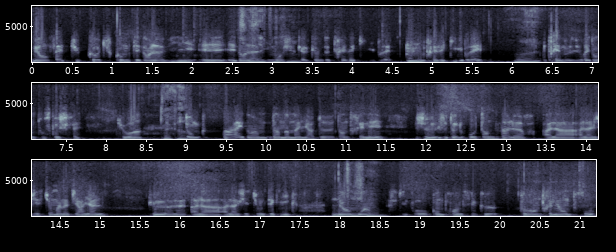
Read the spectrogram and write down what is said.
Mais en fait, tu coaches comme tu es dans la vie et, et dans la vie, moi, je suis quelqu'un de très équilibré, très équilibré, très mesuré dans tout ce que je fais. Tu vois. Donc, pareil dans, dans ma manière de- d'entraîner, je, je donne autant de valeur à la, à la gestion managériale que à la, à la, à la gestion technique. Néanmoins, ce qu'il faut comprendre, c'est que pour entraîner en pro,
